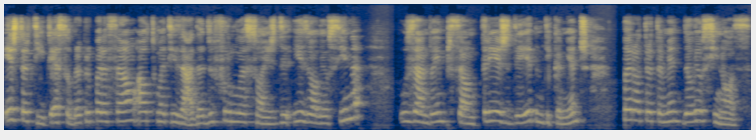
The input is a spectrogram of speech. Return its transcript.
Este artigo é sobre a preparação automatizada de formulações de isoleucina usando a impressão 3D de medicamentos para o tratamento da leucinose.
